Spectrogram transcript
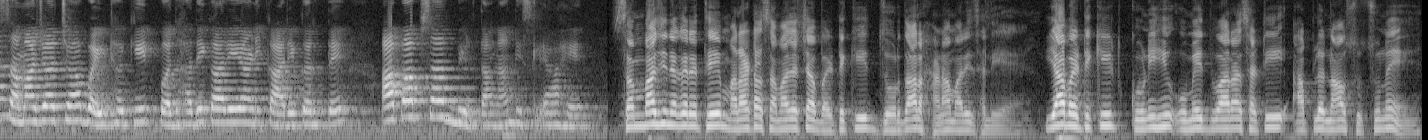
समाजाच्या बैठकीत पदाधिकारी आणि कार्यकर्ते आपापसात भिडताना दिसले आहेत. संभाजीनगर येथे मराठा समाजाच्या बैठकीत जोरदार हाणामारी झाली आहे. या बैठकीत कोणीही उमेदवारासाठी आपलं नाव सुचू नये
